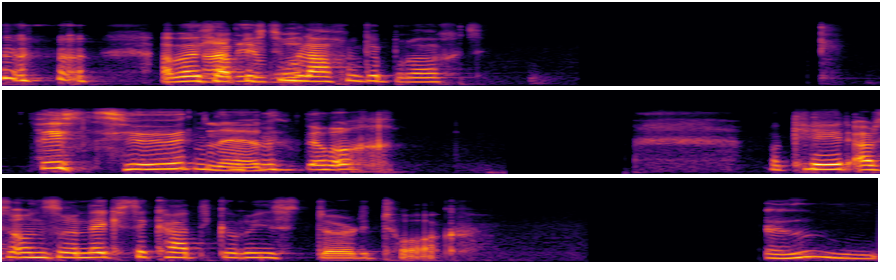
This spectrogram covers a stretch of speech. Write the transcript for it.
Aber ich Na, habe dich zum Lachen gebracht. Das zählt nicht. Doch. Okay, also unsere nächste Kategorie ist Dirty Talk. Oh.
